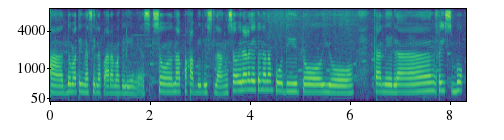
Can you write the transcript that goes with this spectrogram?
ah, dumating na sila para maglinis. So, napakabilis lang. So, ilalagay ko na lang po dito yung kanilang Facebook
